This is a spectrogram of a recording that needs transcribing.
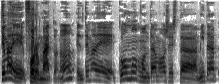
tema de formato, ¿no? El tema de cómo montamos esta meetup,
